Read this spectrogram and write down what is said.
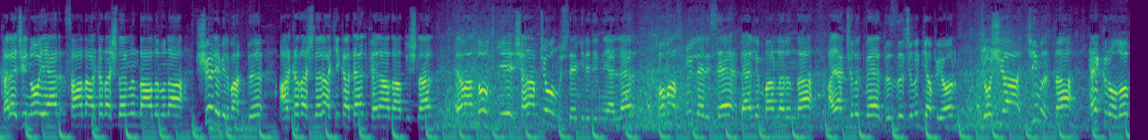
Kaleci Neuer sağda arkadaşlarının dağılımına şöyle bir baktı. Arkadaşları hakikaten fena dağıtmışlar. Lewandowski şarapçı olmuş sevgili dinleyenler. Thomas Müller ise Berlin barlarında ayakçılık ve dızlıcılık yapıyor. Joshua Kimmich da hacker olup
